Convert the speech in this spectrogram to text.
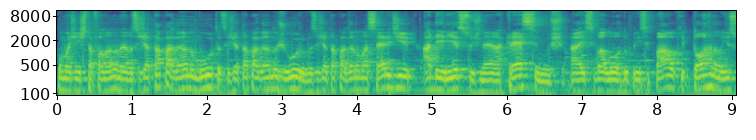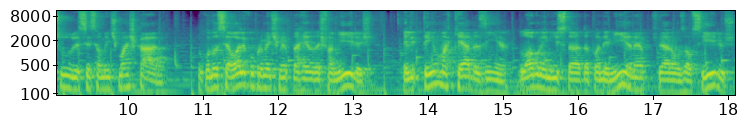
como a gente está falando, né, você já está pagando multa, você já está pagando juro, você já está pagando uma série de adereços, né, acréscimos a esse valor do principal que tornam isso essencialmente mais caro. Então, quando você olha o comprometimento da renda das famílias, ele tem uma quedazinha logo no início da, da pandemia, né? Tiveram os auxílios,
